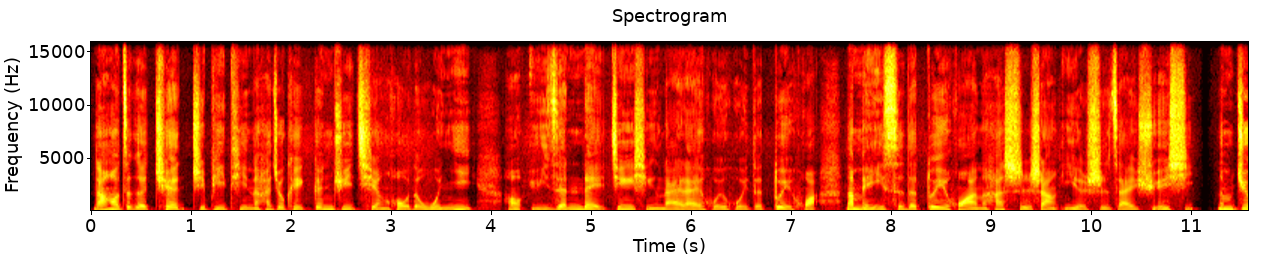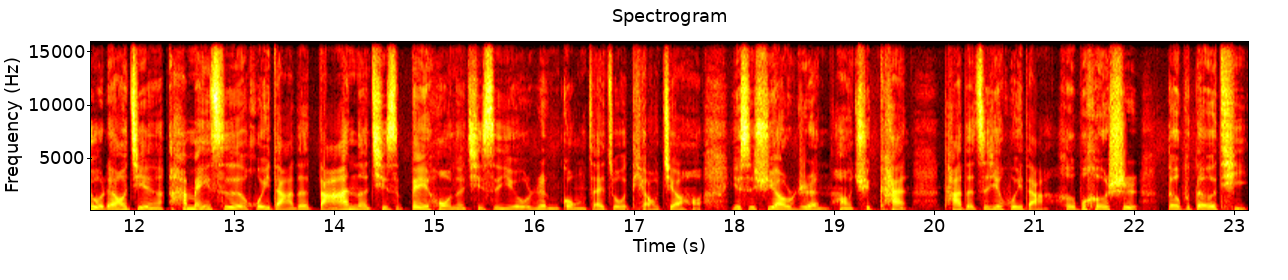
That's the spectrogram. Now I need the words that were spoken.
然后这个 Chat GPT 呢，它就可以根据前后的文意，哦，与人类进行来来回回的对话。那每一一次的对话呢，他事实上也是在学习。那么据我了解呢，他每一次回答的答案呢，其实背后呢，其实也有人工在做调教哈，也是需要人哈去看他的这些回答合不合适。得不得体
